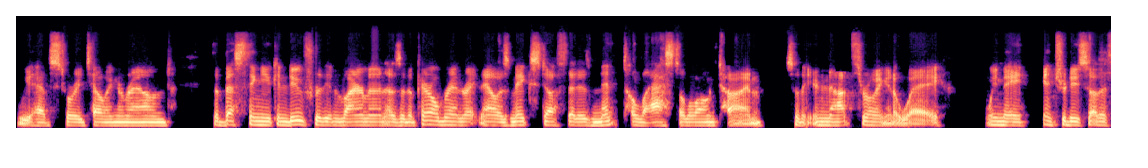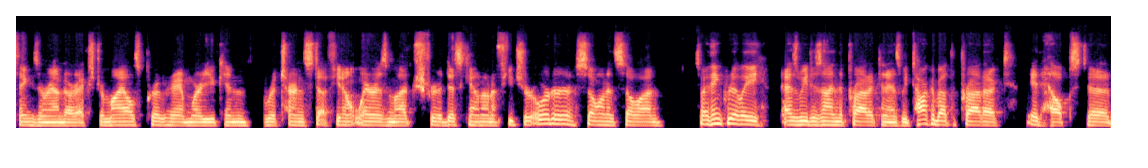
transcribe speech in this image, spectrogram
We have storytelling around the best thing you can do for the environment as an apparel brand right now is make stuff that is meant to last a long time so that you're not throwing it away. We may introduce other things around our extra miles program where you can return stuff you don't wear as much for a discount on a future order, so on and so on. So I think really as we design the product and as we talk about the product, it helps to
